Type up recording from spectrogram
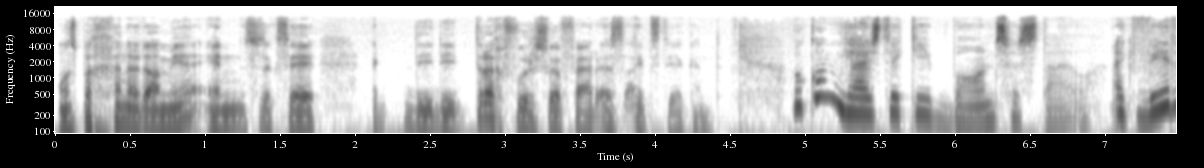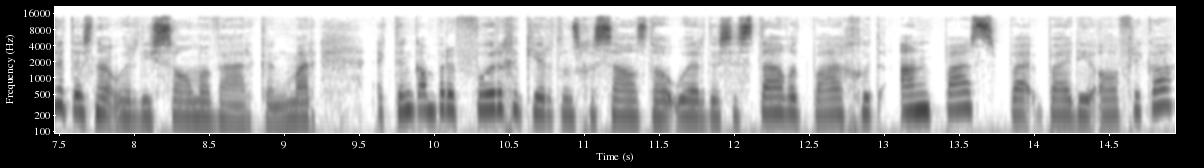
Ons begin nou daarmee en soos ek sê, ek, die die terugvoer sover is uitstekend. Hoekom juist die baanse styl? Ek weet dit is nou oor die samewerking, maar ek dink amper 'n vorige keer het ons gesels daaroor dis 'n styl wat baie goed aanpas by by die Afrika.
